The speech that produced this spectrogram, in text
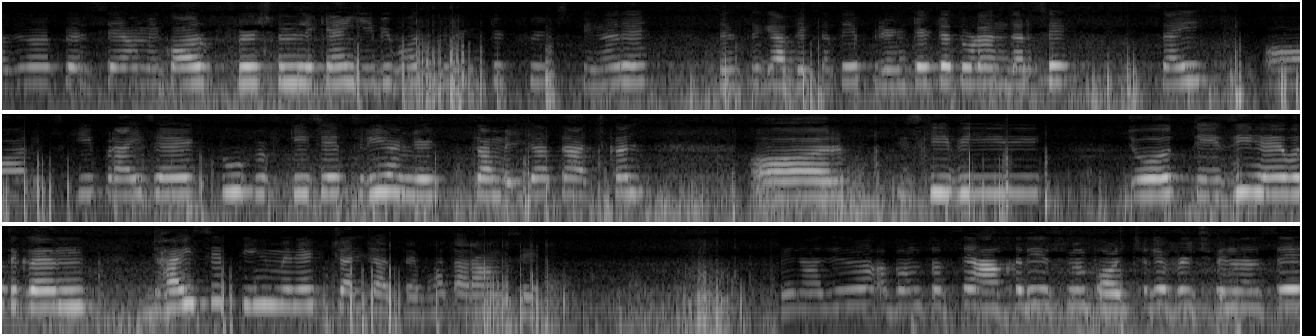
मेरे फिर से हम एक और फिर स्पिनर लेके आए। ये भी बहुत प्रिंटेड फिर स्पिनर है। जैसे कि आप देख सकते हैं प्रिंटेड है थोड़ा अंदर से, सही। और इसकी प्राइस है 250 से 300 का मिल जाता है आजकल। और इसकी भी जो तेज़ी है, वो तकरीबन ढाई से तीन मिनट चल जाता है, बहुत आराम से। नाजिर, अब हम सबसे आखिरी इसमें पहुँच चुके फ्रिज स्पिनर से,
